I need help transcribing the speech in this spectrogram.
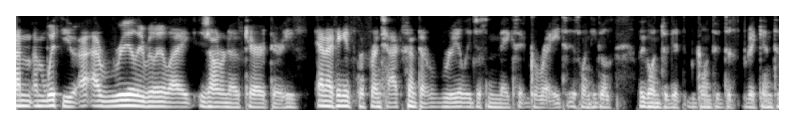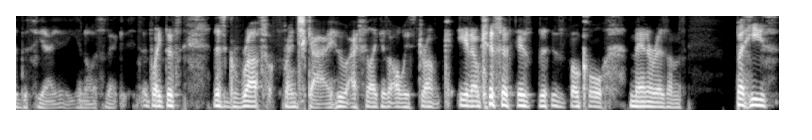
I'm I'm with you. I, I really really like Jean Reno's character. He's and I think it's the French accent that really just makes it great. Is when he goes, "We're going to get, we're going to just break into the CIA." You know, it's like it's, it's like this this gruff French guy who I feel like is always drunk. You know, because of his his vocal mannerisms. But he's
